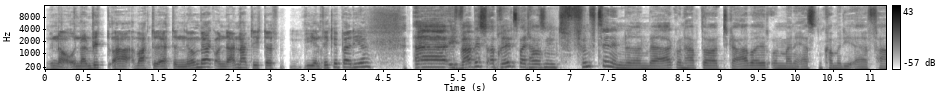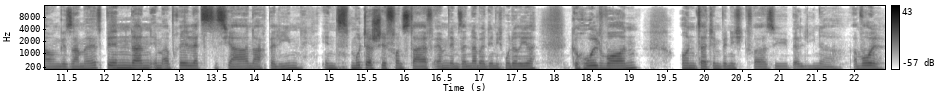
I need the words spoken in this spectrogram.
Genau, und dann bist, ah, warst du erst in Nürnberg und dann hat sich das wie entwickelt bei dir? Äh, ich war bis April 2015 in Nürnberg und habe dort gearbeitet und meine ersten Comedy-Erfahrungen gesammelt. Bin dann im April letztes Jahr nach Berlin ins Mutterschiff von Star FM, dem Sender, bei dem ich moderiere, geholt worden. Und seitdem bin ich quasi Berliner. Obwohl,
